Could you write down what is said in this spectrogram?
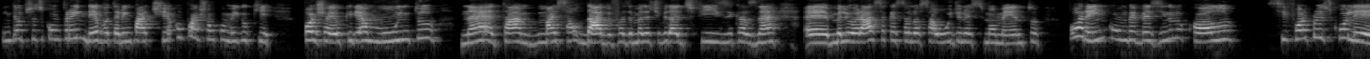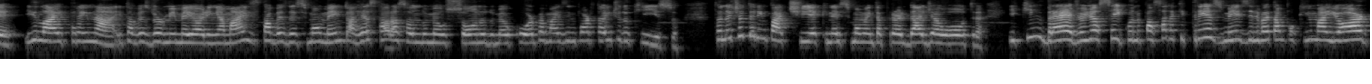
Então, eu preciso compreender, vou ter empatia, compaixão comigo que, poxa, eu queria muito, né, tá mais saudável, fazer mais atividades físicas, né, é, melhorar essa questão da saúde nesse momento. Porém, com um bebezinho no colo, se for para escolher ir lá e treinar e talvez dormir meia horinha a mais, talvez nesse momento a restauração do meu sono, do meu corpo é mais importante do que isso. Então, deixa eu ter empatia que nesse momento a prioridade é outra. E que em breve, eu já sei, quando passar daqui três meses, ele vai estar um pouquinho maior,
